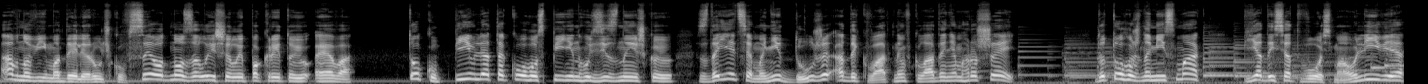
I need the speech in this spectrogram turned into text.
а в новій моделі ручку все одно залишили покритою Ева, то купівля такого спінінгу зі знижкою здається мені дуже адекватним вкладенням грошей. До того ж, на мій смак, 58-ма Олівія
